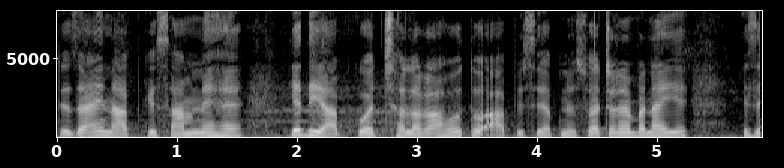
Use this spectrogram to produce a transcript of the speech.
डिज़ाइन आपके सामने है। यदि आपको अच्छा लगा हो तो आप इसे अपने स्वेटर में बनाइए। इसे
